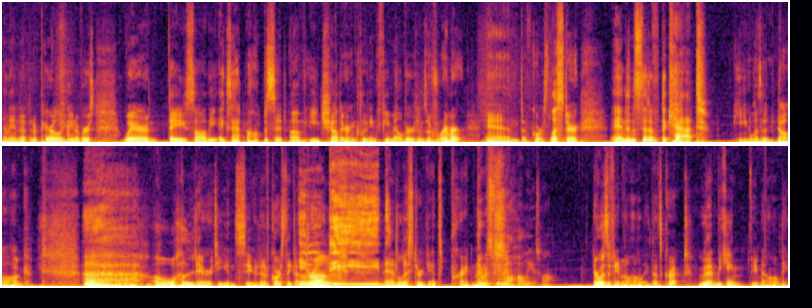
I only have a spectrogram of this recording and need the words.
and they ended up in a parallel universe where they saw the exact opposite of each other, including female versions of Rimmer and, of course, Lister. And instead of the cat, he was a dog. Ah, oh, hilarity ensued, and of course they got drunk, and Lister gets pregnant. There was female Holly as well. There was a female Holly, that's correct, who then became female Holly.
